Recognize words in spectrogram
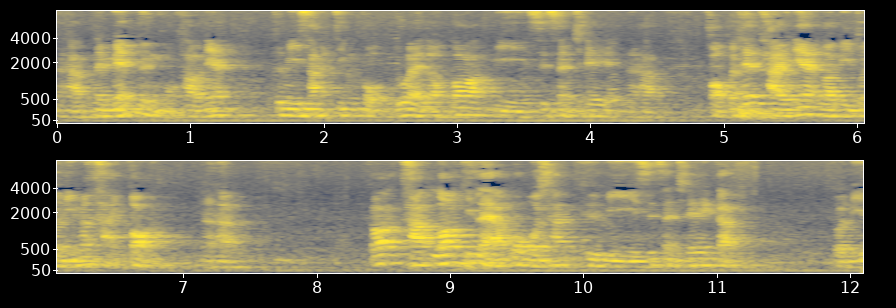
นะครับในเม็ดหนึ่งของเขาเนี่ย จะมีสาร ginkgo ด้วย แล้วก็มี Cistanche นะครับ ของประเทศไทยเนี่ยเรามีตัวนี้มาขายก่อนนะครับ ก็ครับรอบที่แล้วโปรโมชั่นคือมี Cistanche กับตัวนี้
